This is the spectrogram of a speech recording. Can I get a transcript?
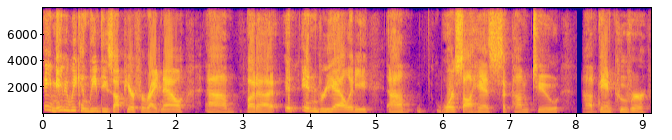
hey, maybe we can leave these up here for right now. Um, but uh, it, in reality, um, Warsaw has succumbed to uh, Vancouver,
